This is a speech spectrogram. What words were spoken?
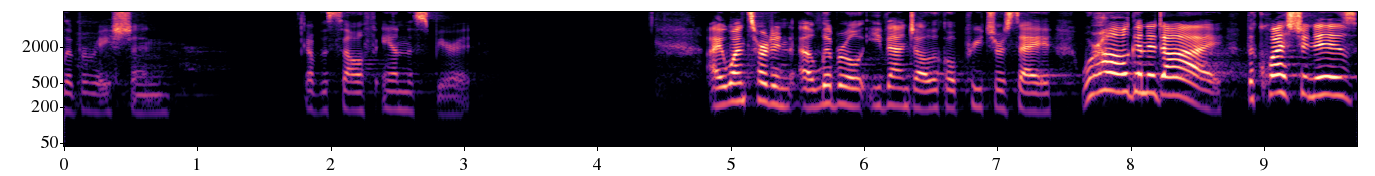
liberation of the self and the spirit. I once heard an, a liberal evangelical preacher say, We're all gonna die. The question is,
